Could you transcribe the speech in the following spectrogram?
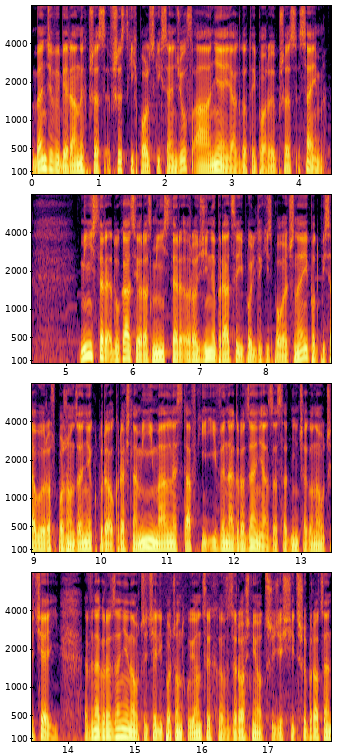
będzie wybieranych przez wszystkich polskich sędziów, a nie jak do tej pory przez Sejm. Minister Edukacji oraz Minister Rodziny, Pracy i Polityki Społecznej podpisały rozporządzenie, które określa minimalne stawki i wynagrodzenia zasadniczego nauczycieli. Wynagrodzenie nauczycieli początkujących wzrośnie o 33%,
